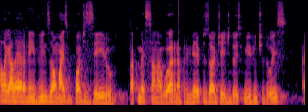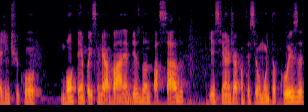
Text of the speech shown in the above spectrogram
Fala galera, bem-vindos ao mais um Podzeiro. Tá começando agora, no né, primeiro episódio aí de 2022. A gente ficou um bom tempo aí sem gravar, né, desde o ano passado. E esse ano já aconteceu muita coisa.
